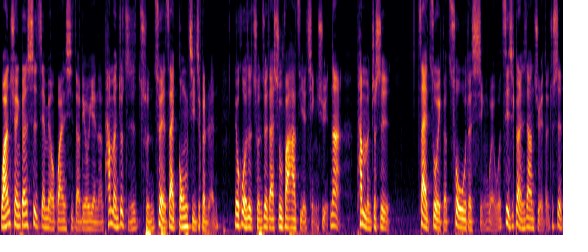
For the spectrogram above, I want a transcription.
完全跟事件没有关系的留言呢，他们就只是纯粹在攻击这个人。又或者是纯粹在抒发他自己的情绪，那他们就是在做一个错误的行为。我自己是个人是这样觉得，就是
